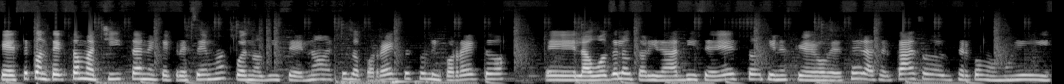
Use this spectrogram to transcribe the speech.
que este contexto machista en el que crecemos, pues nos dice, no, esto es lo correcto, esto es lo incorrecto, eh, la voz de la autoridad dice esto, tienes que obedecer, hacer caso, ser como muy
